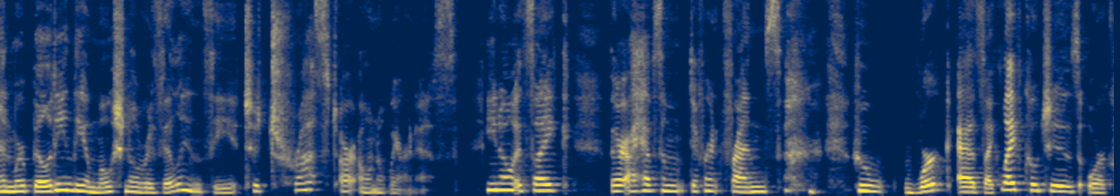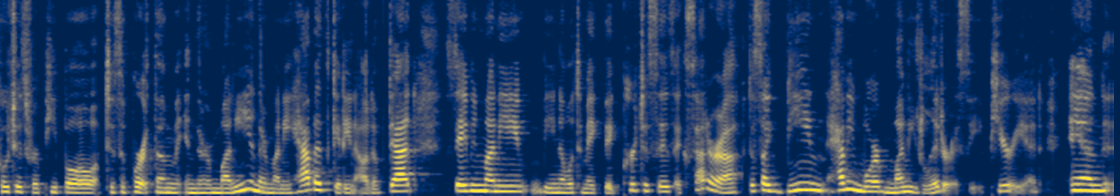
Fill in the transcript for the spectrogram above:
and we're building the emotional resiliency to trust our own awareness. You know, it's like there I have some different friends who work as like life coaches or coaches for people to support them in their money and their money habits, getting out of debt, saving money, being able to make big purchases, etc. Just like being having more money literacy, period. And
